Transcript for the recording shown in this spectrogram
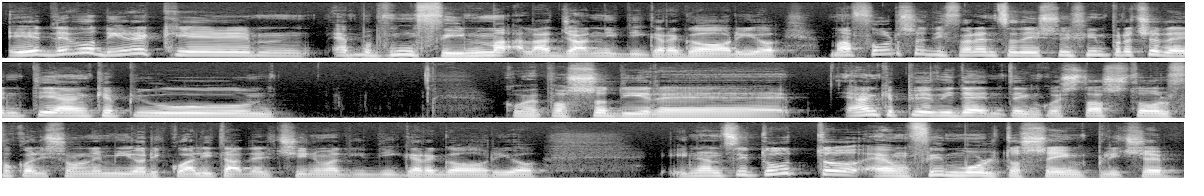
e devo dire che è proprio un film alla Gianni Di Gregorio, ma forse a differenza dei suoi film precedenti è anche più, come posso dire, è anche più evidente in questo Astolfo quali sono le migliori qualità del cinema di Di Gregorio. Innanzitutto è un film molto semplice,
